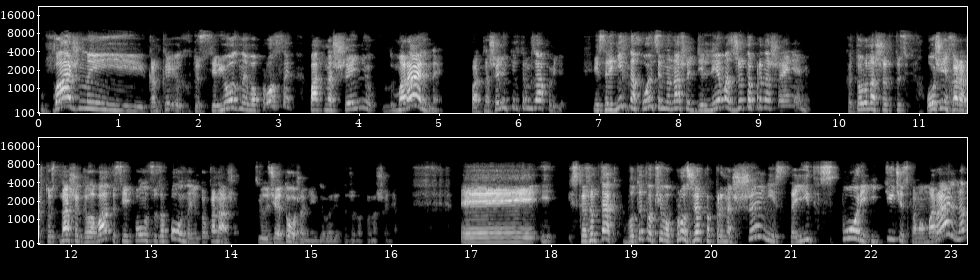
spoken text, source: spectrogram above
важные, конкрет, то есть серьезные вопросы по отношению, моральные, по отношению к некоторым заповедям. И среди них находится именно наша дилемма с жертвоприношениями, которую наша, то есть очень хорошо, то есть наша голова, то есть ей полностью заполнена, не только наша. Следующая тоже о ней говорит, о жертвоприношениях. Э, и, скажем так, вот этот вообще вопрос жертвоприношений стоит в споре этическом и моральном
